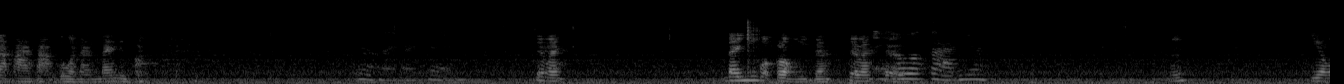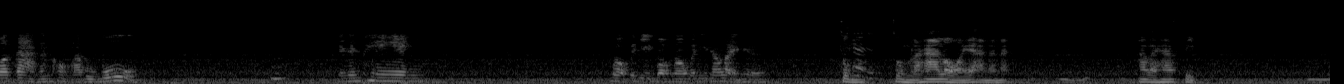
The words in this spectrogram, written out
ราคาสามตัวนั้นได้หนึ่ง กล่องเสื้อหายหลายแสนใช่ไหม ได้ยิ่งกว่ากล่องอีกนะ ใช่ไหมไอเอออวกาศเนี่ยเอียวากาศนั้นของลาบูบูอันนั้นเพลง บอกไปดีบอกน้องไปดีเท่าไหร่เธอ สุ่มสุ่มละห้าร้อยอันนั้นนะอืมห้าร้อยห้าสิบอืม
